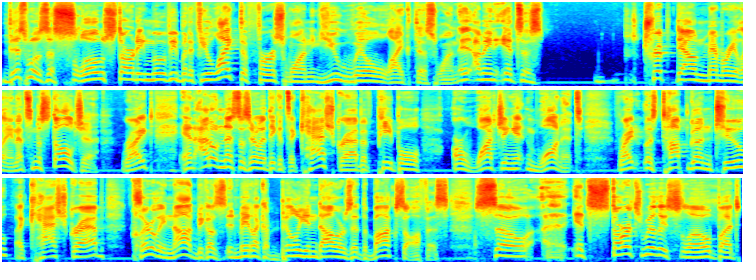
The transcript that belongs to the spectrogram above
This was a slow starting movie but if you like the first one you will like this one. I mean it's a trip down memory lane. That's nostalgia, right? And I don't necessarily think it's a cash grab if people are watching it and want it, right? Was Top Gun 2 a cash grab? Clearly not because it made like a billion dollars at the box office. So uh, it starts really slow, but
